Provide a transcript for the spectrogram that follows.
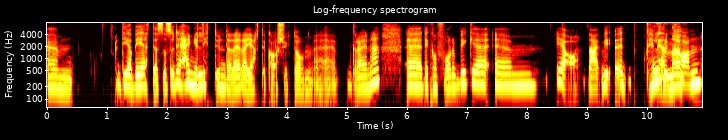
em, diabetes, altså det henger litt under de hjerte-karsykdom-greiene. Eh, det kan forebygge ja, nei, vi, eh, Helene- ordet kan,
